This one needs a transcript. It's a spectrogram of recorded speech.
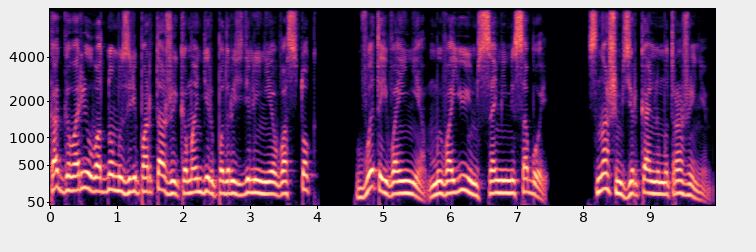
Как говорил в одном из репортажей командир подразделения «Восток», в этой войне мы воюем с самими собой, с нашим зеркальным отражением.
